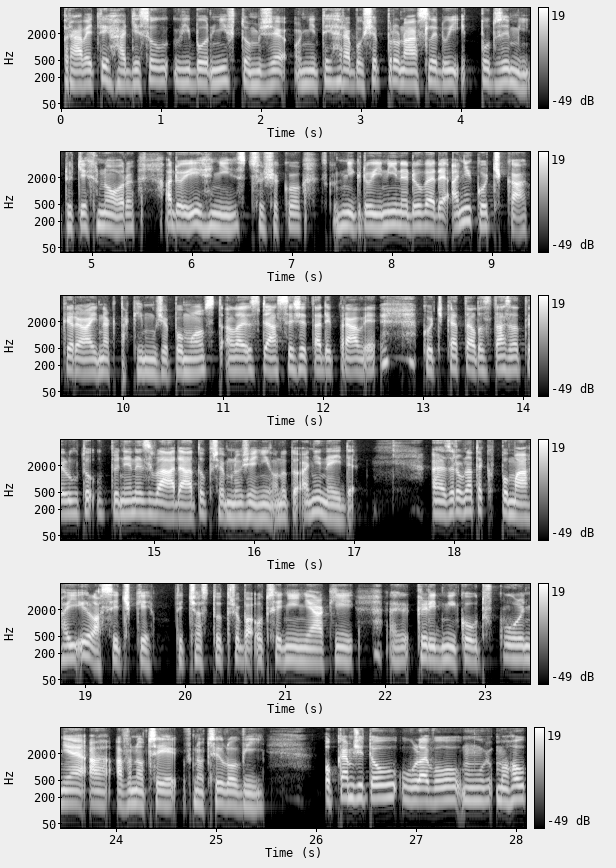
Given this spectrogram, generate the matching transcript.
právě ty hadi jsou výborní v tom, že oni ty hraboše pronásledují i pod zemí, do těch nor a do jejich hnízd, což jako nikdo jiný nedovede. Ani kočka, která jinak taky může pomoct, ale zdá se, že tady právě kočka talstazatelů to úplně nezvládá, to přemnožení, ono to ani nejde. Zrovna tak pomáhají i lasičky. Ty často třeba ocení nějaký eh, klidný kout v kůlně a, a v, noci, v noci loví. Okamžitou úlevu mohou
